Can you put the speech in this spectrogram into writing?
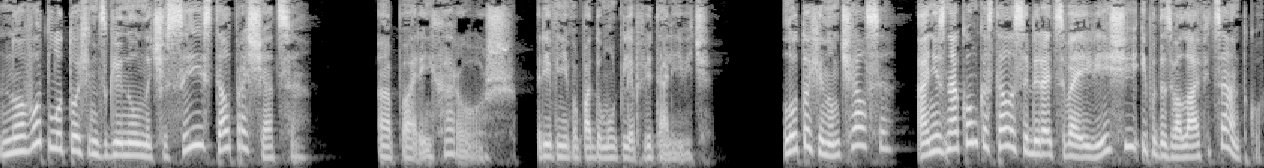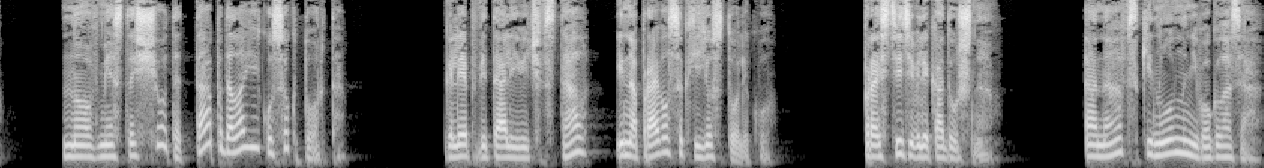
Но вот Лутохин взглянул на часы и стал прощаться. «А парень хорош», — ревниво подумал Глеб Витальевич. Лутохин умчался, а незнакомка стала собирать свои вещи и подозвала официантку. Но вместо счета та подала ей кусок торта. Глеб Витальевич встал и направился к ее столику. Простите великодушно». Она вскинула на него глаза.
